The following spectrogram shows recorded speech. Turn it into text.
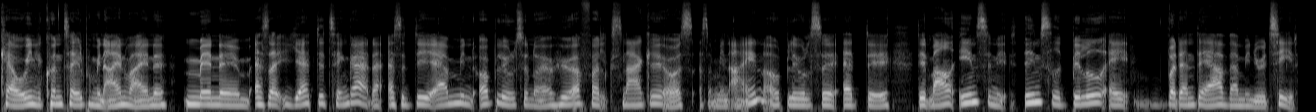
kan jeg jo egentlig kun tale på min egen vegne, men øh, altså, ja, det tænker jeg da. Altså, det er min oplevelse, når jeg hører folk snakke, også altså min egen oplevelse, at øh, det er et meget ensidigt, ensidigt billede af, hvordan det er at være minoritet.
